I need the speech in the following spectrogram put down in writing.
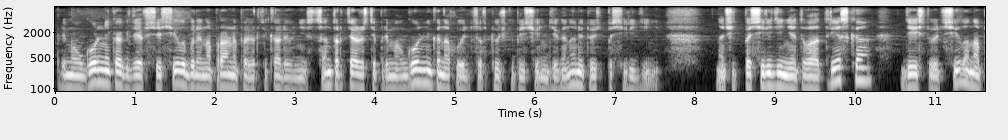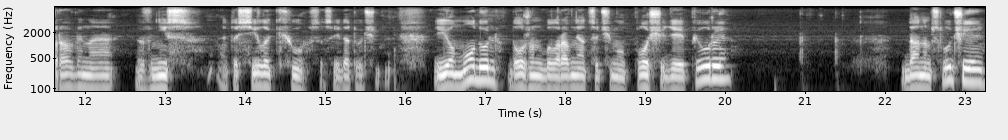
прямоугольника, где все силы были направлены по вертикали вниз. Центр тяжести прямоугольника находится в точке пересечения диагонали, то есть посередине. Значит, посередине этого отрезка действует сила, направленная вниз. Это сила Q сосредоточенная. Ее модуль должен был равняться чему? Площади эпюры. В данном случае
